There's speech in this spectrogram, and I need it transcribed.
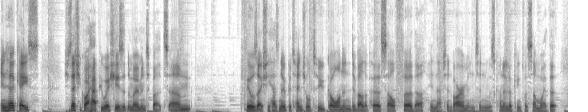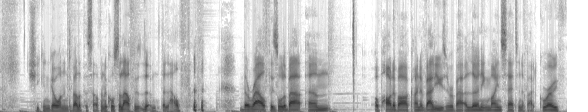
in her case, she's actually quite happy where she is at the moment, but um, feels like she has no potential to go on and develop herself further in that environment, and was kind of looking for somewhere that she can go on and develop herself. And of course, the Ralph is the, the the Ralph is all about. Um, or part of our kind of values are about a learning mindset and about growth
